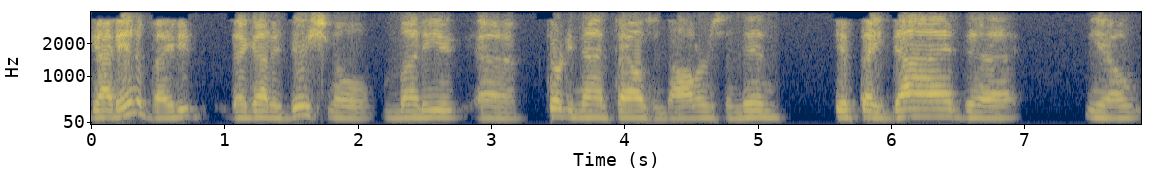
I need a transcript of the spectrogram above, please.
got intubated, they got additional money, uh, $39,000, and then if they died, uh, you know,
